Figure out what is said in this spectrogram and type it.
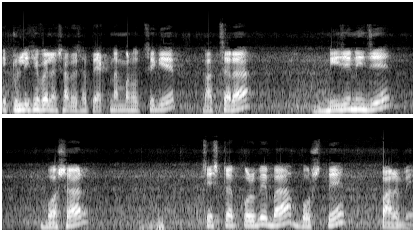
একটু লিখে ফেলেন সাথে সাথে। এক নাম্বার হচ্ছে গিয়ে, বাচ্চারা নিজে নিজে বসার চেষ্টা করবে বা বসতে পারবে।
